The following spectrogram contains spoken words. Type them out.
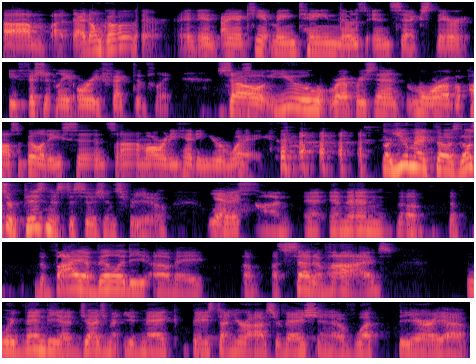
Um, I, I, don't go there, and, and I can't maintain those insects there efficiently or effectively. So you represent more of a possibility since I'm already heading your way. so you make those; those are business decisions for you. Yes. Based on, and, and then the, the the viability of a a, a set of hives would then be a judgment you'd make based on your observation of what the area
